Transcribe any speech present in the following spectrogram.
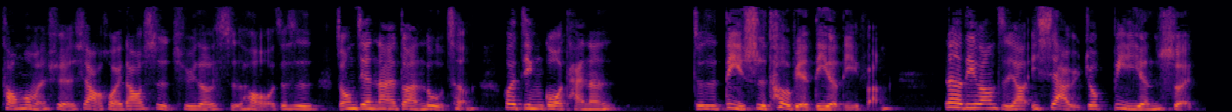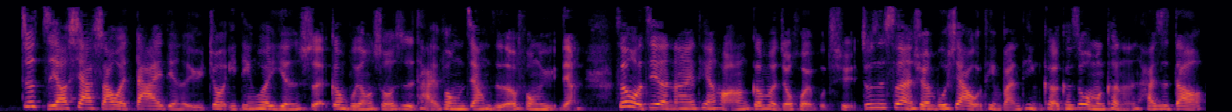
从我们学校回到市区的时候，就是中间那一段路程会经过台南。就是地势特别低的地方，那个地方只要一下雨就必淹水，就只要下稍微大一点的雨就一定会淹水，更不用说是台风这样子的风雨量。所以我记得那一天好像根本就回不去，就是虽然宣布下午停班停课，可是我们可能还是到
